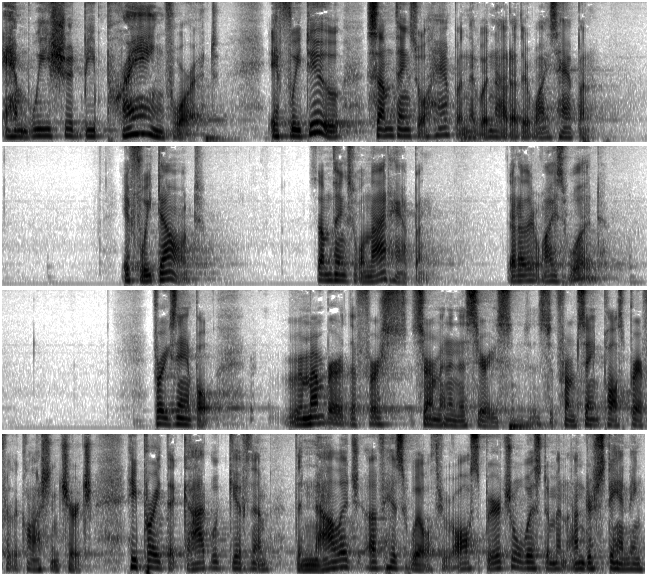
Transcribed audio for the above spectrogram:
And we should be praying for it. If we do, some things will happen that would not otherwise happen. If we don't, some things will not happen that otherwise would. For example, Remember the first sermon in this series from St. Paul's prayer for the Colossian church. He prayed that God would give them the knowledge of his will through all spiritual wisdom and understanding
